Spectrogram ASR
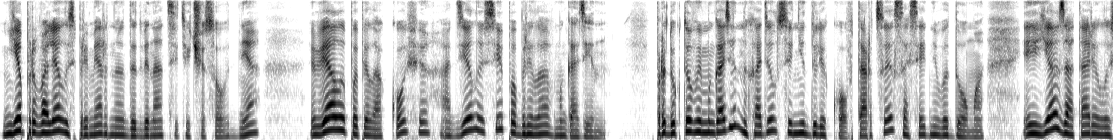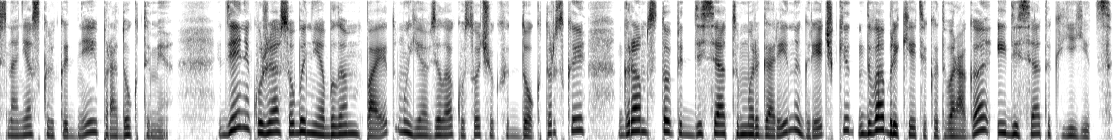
Я провалялась примерно до 12 часов дня, вяло попила кофе, оделась и побрела в магазин. Продуктовый магазин находился недалеко, в торце соседнего дома, и я затарилась на несколько дней продуктами. Денег уже особо не было, поэтому я взяла кусочек докторской, грамм 150 маргарина, гречки, два брикетика творога и десяток яиц.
